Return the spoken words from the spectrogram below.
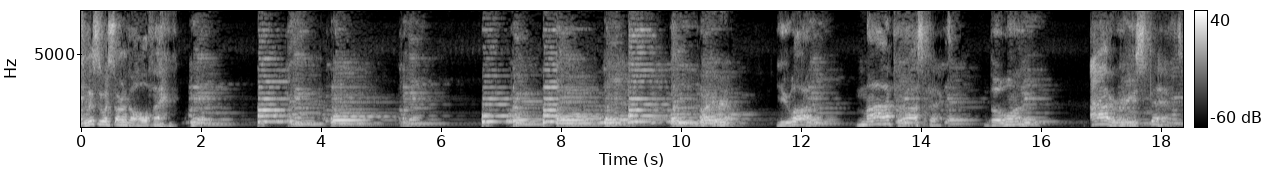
so this is what started the whole thing. All right, here we go. You are my prospect, the one I respect,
